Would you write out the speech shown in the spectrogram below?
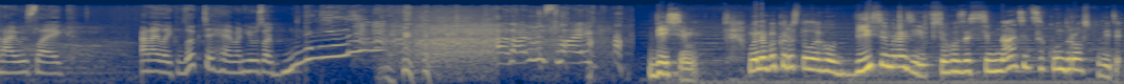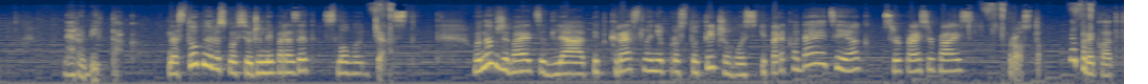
And I was like and I like looked at him and he was like and I was like Вісім. Вона використала його вісім разів всього за 17 секунд розповіді. Не робіть так. Наступний розповсюджений паразит слово just. Воно вживається для підкреслення простоти чогось і перекладається як surprise, surprise, просто. Наприклад,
